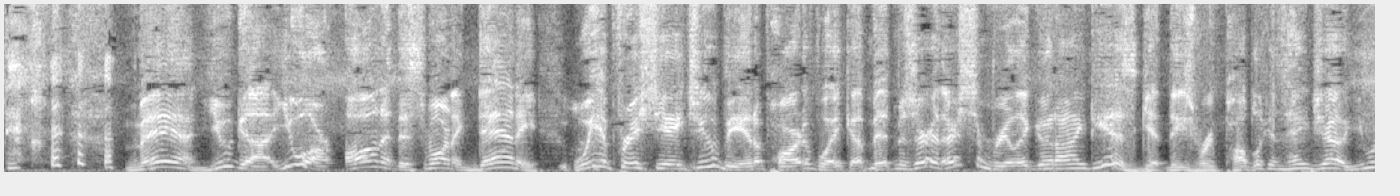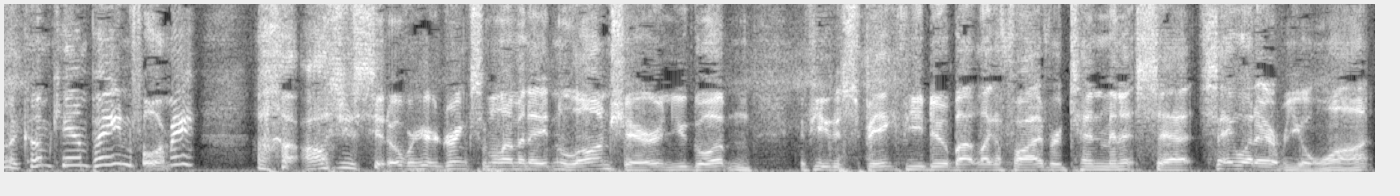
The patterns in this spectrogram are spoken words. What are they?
Man, you got you are on it this morning, Danny. We appreciate you being a part of Wake Up Mid Missouri. There's some really good ideas. Get these Republicans. Hey, Joe, you want to come campaign for me? I'll just sit over here, drink some lemonade and lawn chair, and you go up and if you could speak, if you do about like a five or ten minute set, say whatever you want.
